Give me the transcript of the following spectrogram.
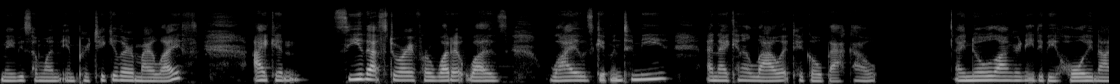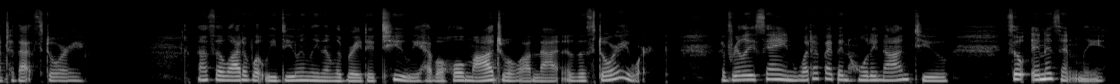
maybe someone in particular in my life. I can see that story for what it was, why it was given to me, and I can allow it to go back out. I no longer need to be holding on to that story. That's a lot of what we do in Lean and Liberated too. We have a whole module on that of the story work, of really saying, what have I been holding on to so innocently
